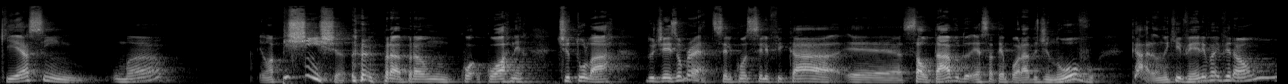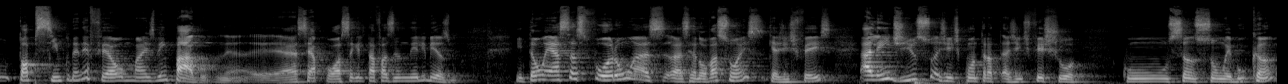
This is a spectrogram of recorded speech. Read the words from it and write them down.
que é assim uma é uma pichincha para um corner titular do Jason Brett. Se ele, se ele ficar é, saudável essa temporada de novo, cara, ano que vem ele vai virar um top 5 da NFL mais bem pago. Né? Essa é a aposta que ele está fazendo nele mesmo. Então essas foram as, as renovações que a gente fez. Além disso, a gente, contra, a gente fechou com o Samson Ebukan,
